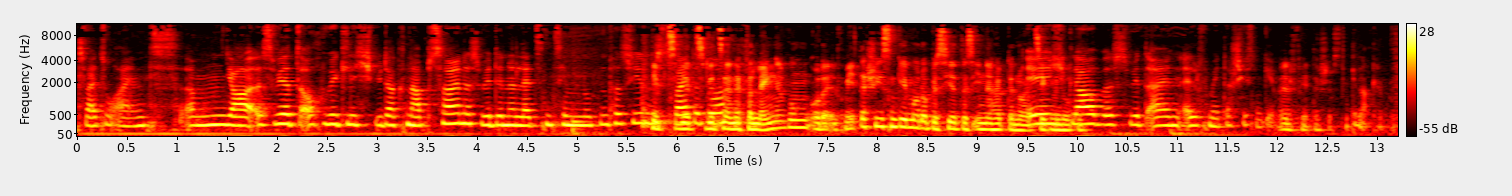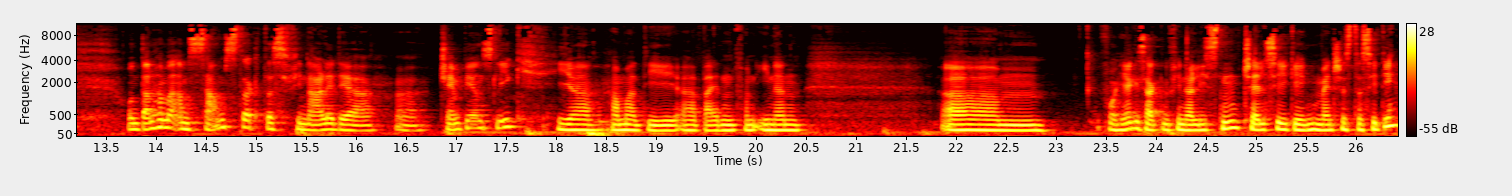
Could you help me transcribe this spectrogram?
2 zu 1. Ähm, ja, es wird auch wirklich wieder knapp sein. Es wird in den letzten 10 Minuten passieren. Wird es eine Verlängerung oder Elfmeterschießen geben oder passiert das innerhalb der 90 Ich Minuten? glaube, es wird ein Elfmeterschießen geben. Elfmeterschießen. Genau. Okay. Und dann haben wir am Samstag das Finale der äh, Champions League. Hier haben wir die äh, beiden von Ihnen ähm, vorhergesagten Finalisten, Chelsea gegen Manchester City.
